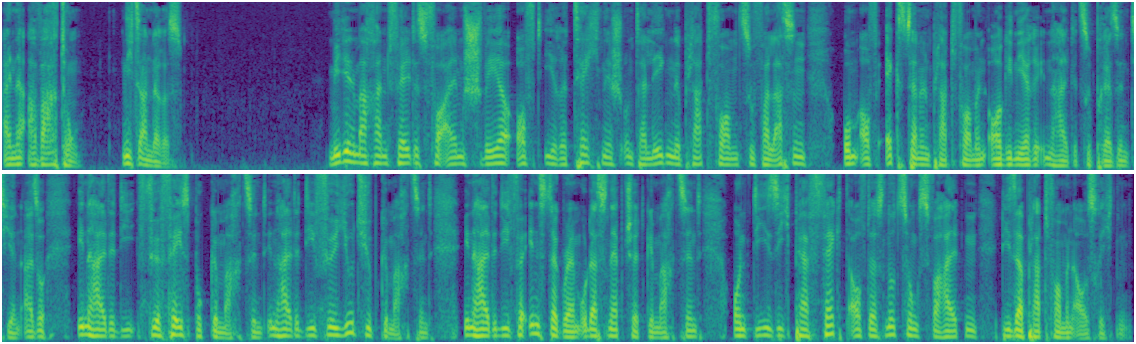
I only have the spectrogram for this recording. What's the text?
einer Erwartung. Nichts anderes. Medienmachern fällt es vor allem schwer, oft ihre technisch unterlegene Plattform zu verlassen um auf externen Plattformen originäre Inhalte zu präsentieren. Also Inhalte, die für Facebook gemacht sind, Inhalte, die für YouTube gemacht sind, Inhalte, die für Instagram oder Snapchat gemacht sind und die sich perfekt auf das Nutzungsverhalten dieser Plattformen ausrichten.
